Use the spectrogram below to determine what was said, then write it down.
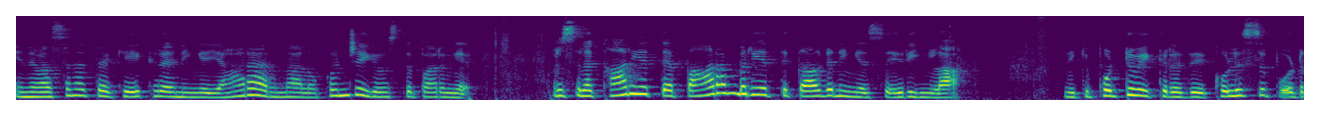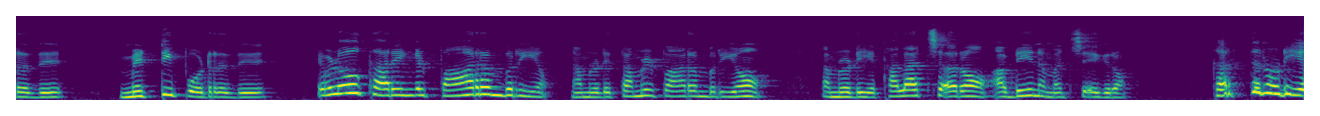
இந்த வசனத்தை கேட்குற நீங்கள் யாராக இருந்தாலும் கொஞ்சம் யோசித்து பாருங்கள் ஒரு சில காரியத்தை பாரம்பரியத்துக்காக நீங்கள் செய்கிறீங்களா இன்றைக்கி பொட்டு வைக்கிறது கொலுசு போடுறது மெட்டி போடுறது எவ்வளோ காரியங்கள் பாரம்பரியம். நம்மளுடைய தமிழ் பாரம்பரியம் நம்மளுடைய கலாச்சாரம் அப்படின்னு நம்ம செய்கிறோம். கர்த்தனுடைய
